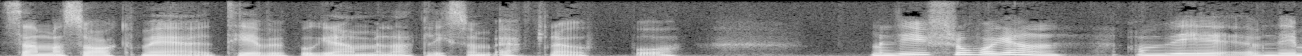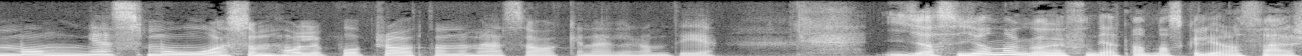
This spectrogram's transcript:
Samma sak med tv-programmen, att liksom öppna upp. Och... Men det är ju frågan om det, om det är många små som håller på att prata om de här sakerna eller om det... Alltså jag någon gång funderat på att man skulle göra en sån här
